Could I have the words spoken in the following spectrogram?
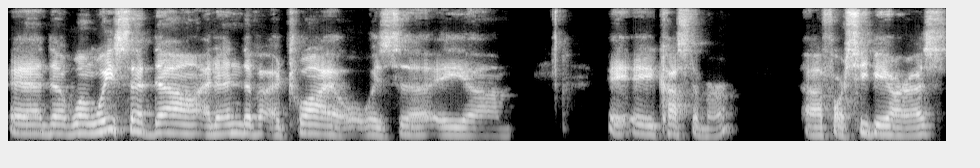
And uh, when we sat down at the end of a trial with uh, a, um, a, a customer uh, for CBRS,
